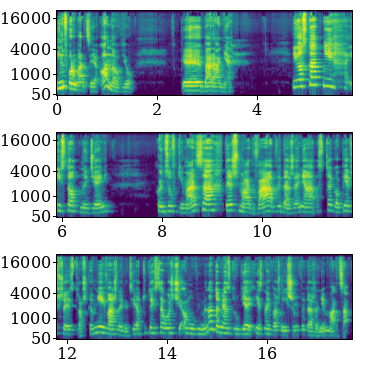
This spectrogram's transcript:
informacje o nowiu baranie. I ostatni istotny dzień końcówki marca też ma dwa wydarzenia, z czego pierwsze jest troszkę mniej ważne, więc ja tutaj w całości omówimy, natomiast drugie jest najważniejszym wydarzeniem marca.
